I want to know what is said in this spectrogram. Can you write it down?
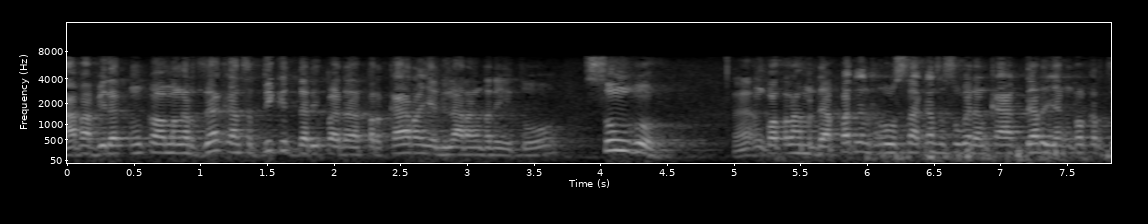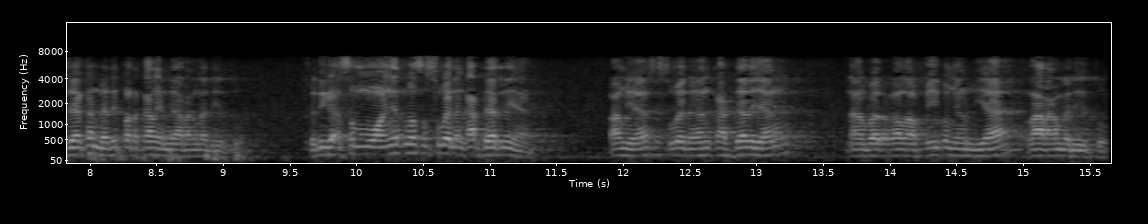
Apabila engkau mengerjakan sedikit daripada perkara yang dilarang tadi itu, sungguh Nah, engkau telah mendapatkan kerusakan sesuai dengan kadar yang engkau kerjakan dari perkara yang dilarang tadi itu. Jadi enggak semuanya itu sesuai dengan kadarnya. Paham ya? Sesuai dengan kadar yang nah barakallahu fikum yang dia larang tadi itu.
